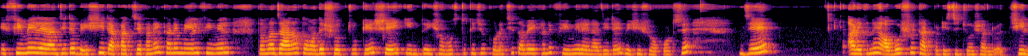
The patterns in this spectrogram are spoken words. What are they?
এই ফিমেল এনার্জিটা বেশি দেখাচ্ছে এখানে। এখানে মেল ফিমেল তোমরা জানো তোমাদের শত্রুকে সেই কিন্তু এই সমস্ত কিছু করেছে, তবে এখানে ফিমেল এনার্জিটাই বেশি শো করছে, যে, আর এখানে অবশ্যই থার্ড পার্টি সিচুয়েশান ছিল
